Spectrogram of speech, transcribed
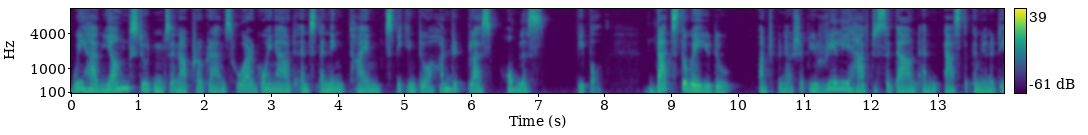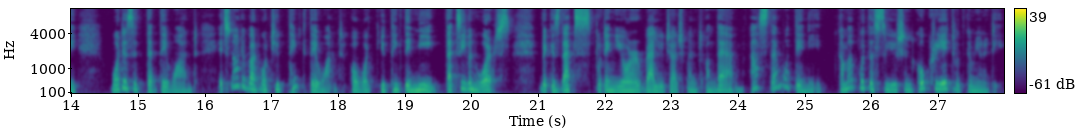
We have young students in our programs who are going out and spending time speaking to a hundred plus homeless people. That's the way you do entrepreneurship. You really have to sit down and ask the community what is it that they want? It's not about what you think they want or what you think they need. That's even worse because that's putting your value judgment on them. Ask them what they need. Come up with a solution, co create with community.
